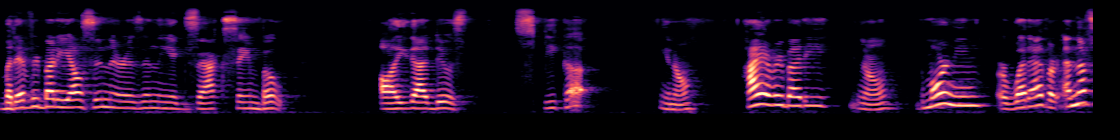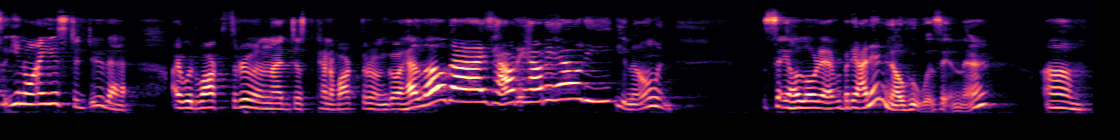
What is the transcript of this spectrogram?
But everybody else in there is in the exact same boat. All you gotta do is speak up. you know, hi everybody, you know, good morning or whatever. And that's, you know, I used to do that. I would walk through and I'd just kind of walk through and go, hello guys, howdy, howdy, howdy, you know, and say hello to everybody. I didn't know who was in there. Um,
